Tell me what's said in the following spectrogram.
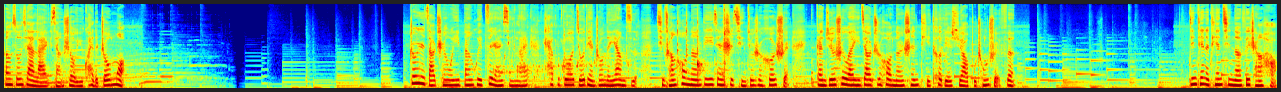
放松下来，享受愉快的周末。周日早晨，我一般会自然醒来，差不多九点钟的样子。起床后呢，第一件事情就是喝水。感觉睡完一觉之后呢，身体特别需要补充水分。今天的天气呢非常好，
